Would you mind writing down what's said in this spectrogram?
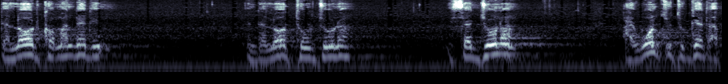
The Lord commanded him, and the Lord told Jonah, He said, Jonah, I want you to get up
